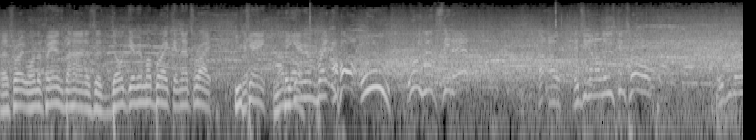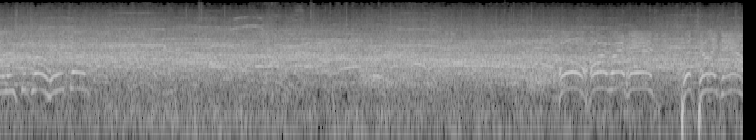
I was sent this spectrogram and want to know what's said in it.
That's right. One of the fans behind us said, "Don't give him a break," and that's right. You can't. not He at gave all. him a break. Oh, ooh, ooh! Look, see that? Uh oh. Is he gonna lose control? Is he gonna lose control? Here he comes. Oh, hard right hand. Put Tully down.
